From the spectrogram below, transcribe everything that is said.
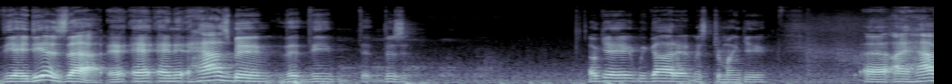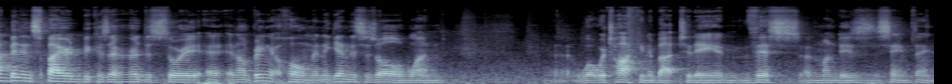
the idea is that and, it has been the, the, the there's okay we got it mr monkey uh, I have been inspired because I heard this story, and I'll bring it home. And again, this is all one. Uh, what we're talking about today, and this on Mondays is the same thing.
